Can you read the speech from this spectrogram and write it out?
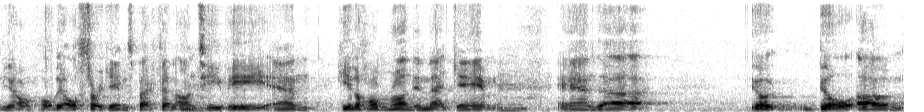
you know, all the All-Star games back then on TV, and he had a home run in that game. And, uh, you know, Bill, um,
